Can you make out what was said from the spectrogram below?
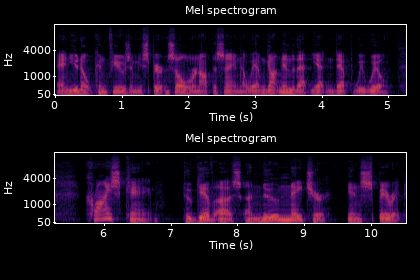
and you don't confuse them. Your spirit and soul are not the same. Now, we haven't gotten into that yet in depth. We will. Christ came to give us a new nature in spirit.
